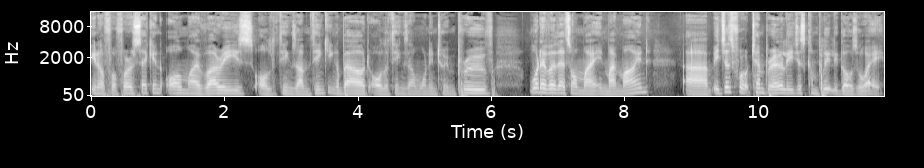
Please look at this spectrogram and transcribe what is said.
you know for for a second all my worries all the things I'm thinking about all the things I'm wanting to improve whatever that's on my in my mind um, it just for temporarily just completely goes away,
